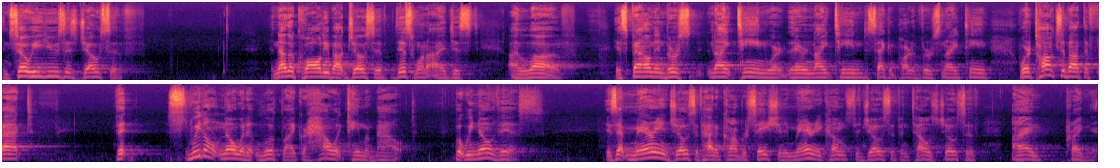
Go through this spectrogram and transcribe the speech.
And so he uses Joseph. Another quality about Joseph, this one I just, I love is found in verse 19, where there 19, the second part of verse 19, where it talks about the fact that we don't know what it looked like or how it came about, but we know this is that Mary and Joseph had a conversation, and Mary comes to Joseph and tells Joseph, I'm pregnant.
